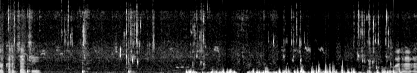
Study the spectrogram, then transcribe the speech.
இப்போ கரைச்சாச்சு. பாருங்க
